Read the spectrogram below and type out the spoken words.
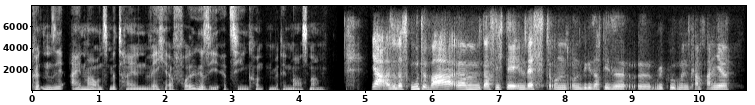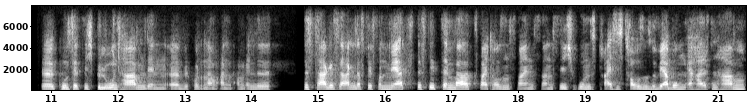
Könnten Sie einmal uns mitteilen, welche Erfolge Sie erzielen konnten mit den Maßnahmen? Ja, also das Gute war, ähm, dass sich der Invest und, und wie gesagt diese äh, Recruitment-Kampagne äh, grundsätzlich gelohnt haben, denn äh, wir konnten am, am Ende des Tages sagen, dass wir von März bis Dezember 2022 rund 30.000 Bewerbungen erhalten haben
